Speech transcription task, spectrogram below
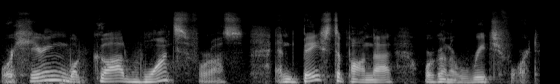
We're hearing what God wants for us. And based upon that, we're going to reach for it.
